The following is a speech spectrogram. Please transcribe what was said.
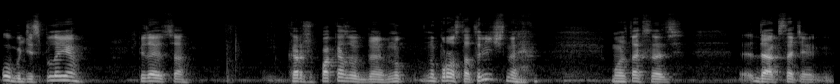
оба дисплея питаются, короче, показывают, ну, ну просто отлично, можно так сказать. Да, кстати,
